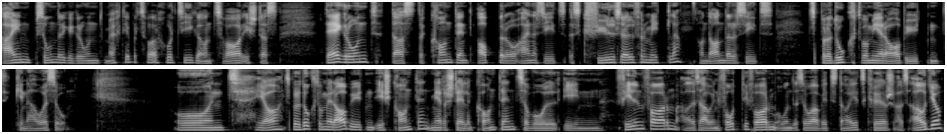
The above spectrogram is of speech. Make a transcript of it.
einen besonderen Grund möchte ich aber zwar kurz eingehen. Und zwar ist das der Grund, dass der Content Apero einerseits ein Gefühl soll vermitteln und andererseits das Produkt, das wir anbieten, genau so. Und ja, das Produkt, das wir anbieten, ist Content. Wir erstellen Content sowohl in Filmform als auch in Fotoform und so wie du da jetzt hörst, als Audio.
